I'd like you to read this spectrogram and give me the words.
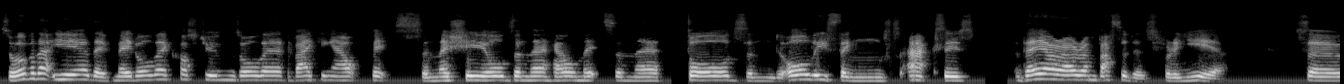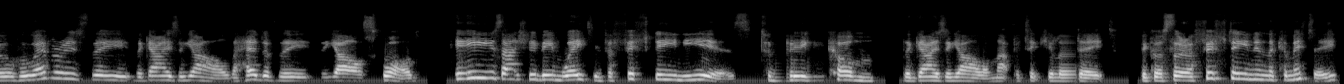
So over that year, they've made all their costumes, all their Viking outfits, and their shields, and their helmets, and their swords and all these things, axes, they are our ambassadors for a year. So whoever is the, the Guizer Jarl, the head of the, the Jarl squad, he's actually been waiting for 15 years to become the Guizer Jarl on that particular date. Because there are 15 in the committee,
